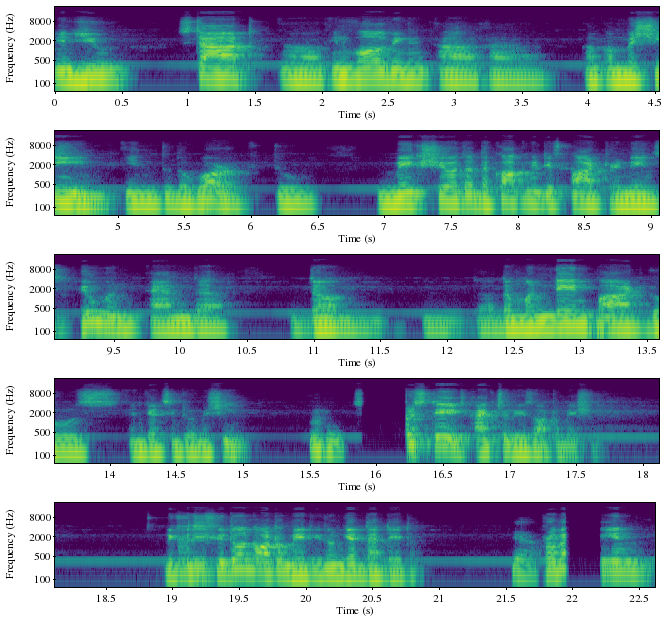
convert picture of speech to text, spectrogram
and you start uh, involving uh, uh, a, a machine into the work to make sure that the cognitive part remains human and the, the, the, mundane part goes and gets into a machine. Mm-hmm first stage actually is automation. Because if you don't automate, you don't get that data. Yeah. Probably in,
